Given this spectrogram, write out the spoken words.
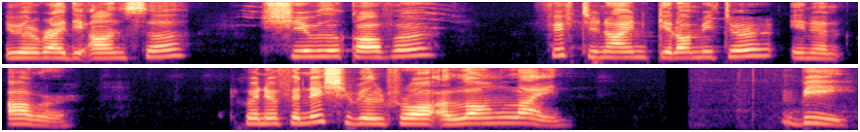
You will write the answer. She will cover 59 kilometer in an hour. When you finish, will draw a long line. B.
